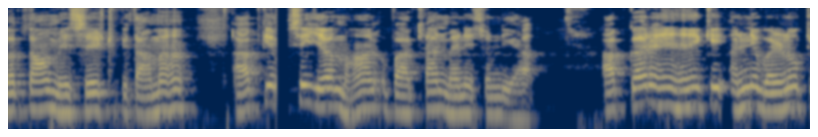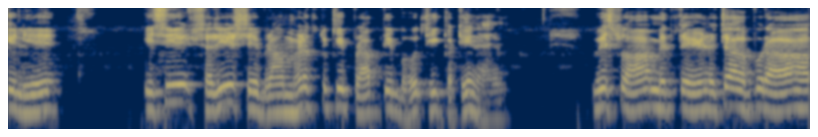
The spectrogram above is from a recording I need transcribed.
वक्ताओं में श्रेष्ठ पितामह, आपके से यह महान उपाख्यान मैंने सुन लिया। आप कह रहे हैं कि अन्य वर्णों के लिए इसी शरीर से ब्राह्मणत्व की प्राप्ति बहुत ही कठिन है। विश्वामित्रेण च पुरा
